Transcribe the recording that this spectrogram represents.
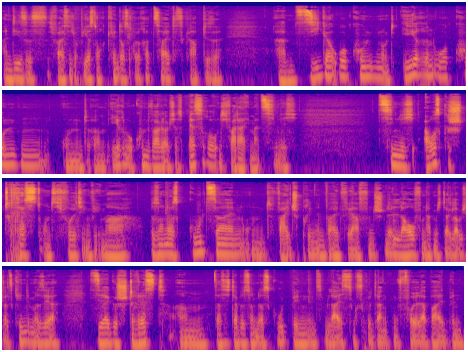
an dieses, ich weiß nicht, ob ihr es noch kennt aus eurer Zeit, es gab diese ähm, Siegerurkunden und Ehrenurkunden und ähm, Ehrenurkunde war, glaube ich, das Bessere und ich war da immer ziemlich, ziemlich ausgestresst und ich wollte irgendwie immer besonders gut sein und weit springen, weit werfen, schnell laufen. Habe mich da, glaube ich, als Kind immer sehr, sehr gestresst, ähm, dass ich da besonders gut bin, in diesem Leistungsgedanken voll dabei bin.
